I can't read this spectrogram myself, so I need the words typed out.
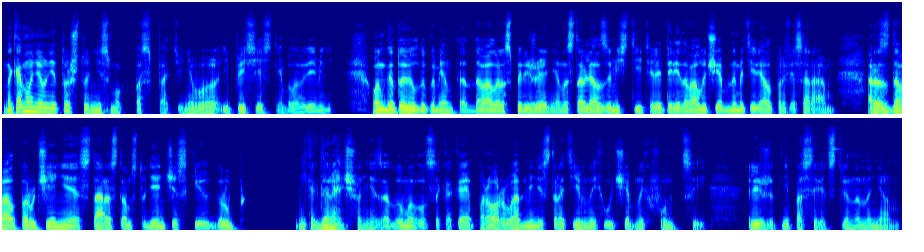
Накануне он не то что не смог поспать, у него и присесть не было времени. Он готовил документы, отдавал распоряжения, наставлял заместителя, передавал учебный материал профессорам, раздавал поручения старостам студенческих групп. Никогда раньше он не задумывался, какая прорва административных и учебных функций лежит непосредственно на нем.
